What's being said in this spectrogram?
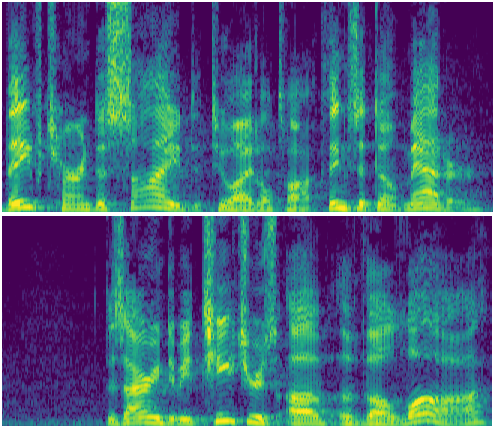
they've turned aside to idle talk, things that don't matter, desiring to be teachers of the law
